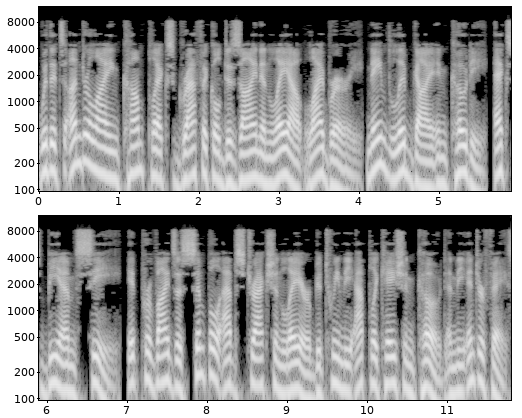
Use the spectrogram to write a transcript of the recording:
With its underlying complex graphical design and layout library named LibGui in Kodi, XBMC, it provides a simple abstraction layer between the application code and the interface,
